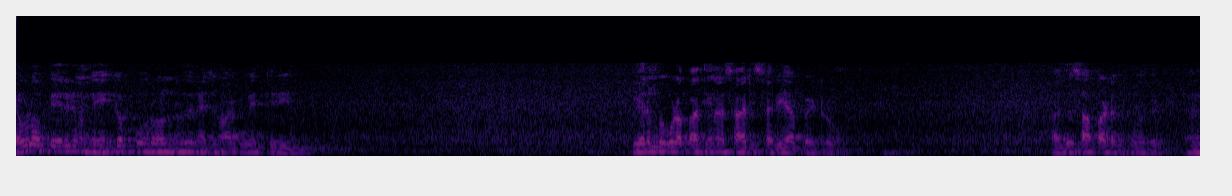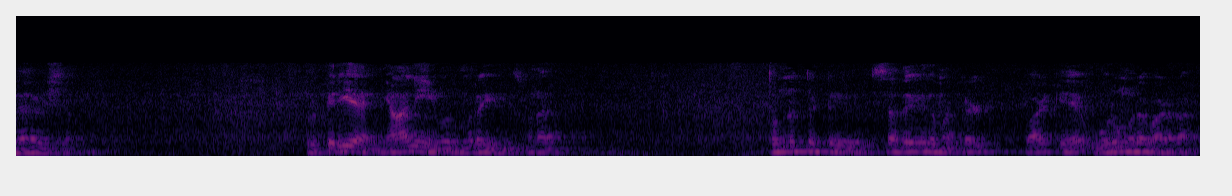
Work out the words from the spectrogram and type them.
எவ்வளோ பேருக்கு நம்ம எங்கே போகிறோன்றது நிஜமாகவே தெரியும். எறும்பு கூட பார்த்தீங்கன்னா சாரி சரியாக போயிட்டுருவோம் அது சாப்பாட்டுக்கு போகுது அது வேற விஷயம். ஒரு பெரிய ஞானி ஒரு முறை சொன்னார் தொண்ணூத்தெட்டு சதவீத மக்கள் வாழ்க்கையை ஒரு முறை வாழறாங்க.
